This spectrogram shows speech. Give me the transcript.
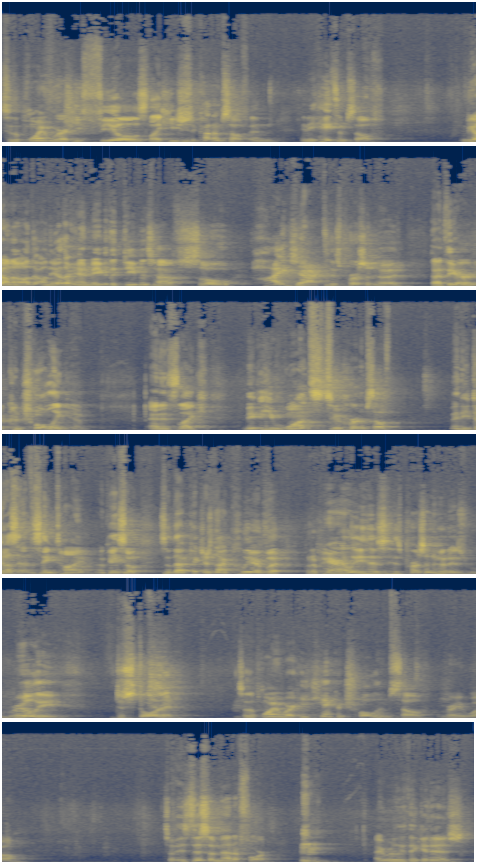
to the point where he feels like he should cut himself and, and he hates himself. On the, other, on the other hand, maybe the demons have so hijacked his personhood that they are controlling him. And it's like maybe he wants to hurt himself and he does it at the same time. Okay, so, so that picture is not clear, but, but apparently his, his personhood is really distorted to the point where he can't control himself very well. So, is this a metaphor? I really think it is.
